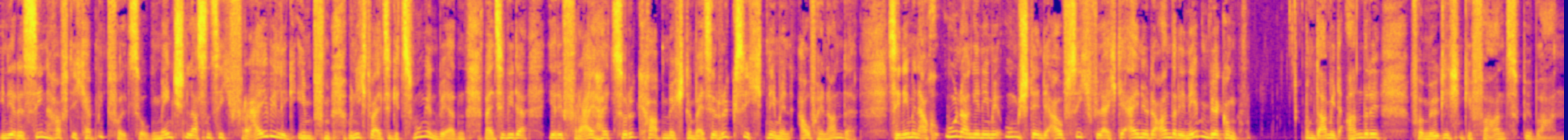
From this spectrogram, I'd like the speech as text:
in ihrer Sinnhaftigkeit mitvollzogen. Menschen lassen sich freiwillig impfen und nicht, weil sie gezwungen werden, weil sie wieder ihre Freiheit zurückhaben möchten, weil sie Rücksicht nehmen aufeinander. Sie nehmen auch unangenehme Umstände auf sich, vielleicht die eine oder andere Nebenwirkung, um damit andere vor möglichen Gefahren zu bewahren.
